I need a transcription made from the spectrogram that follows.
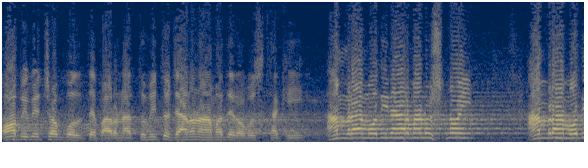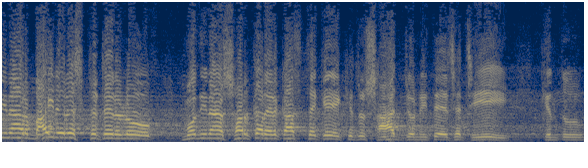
অবিবেচক বলতে পারো না। তুমি তো জানো না আমাদের অবস্থা কি। আমরা মদিনার মানুষ নই। আমরা মদিনার বাইরের স্টেটের লোক। মদিনা সরকারের কাছ থেকে কিছু সাহায্য নিতে এসেছি। কিন্তু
